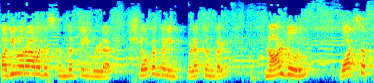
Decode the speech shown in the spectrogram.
பதினோராவது ஸ்கந்தத்தில் உள்ள ஸ்லோகங்களின் விளக்கங்கள் நாள்தோறும் வாட்ஸ்அப்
